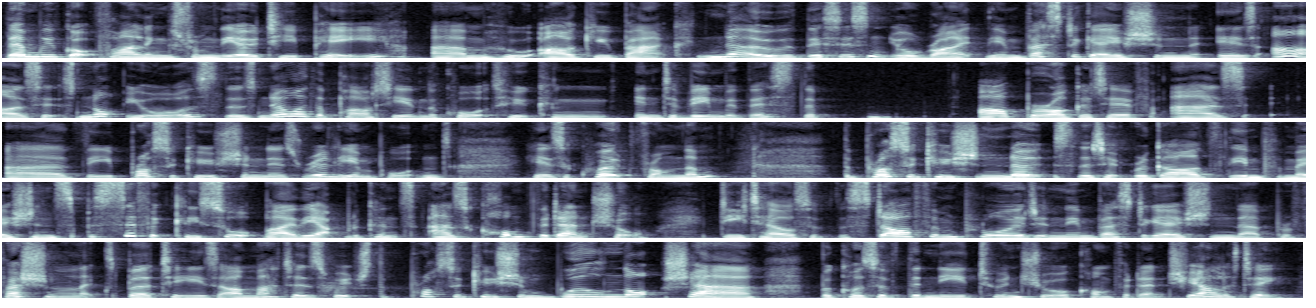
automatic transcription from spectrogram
Then we've got filings from the OTP um, who argue back no, this isn't your right. The investigation is ours, it's not yours. There's no other party in the court who can intervene with this. The, our prerogative as uh, the prosecution is really important. Here's a quote from them. The prosecution notes that it regards the information specifically sought by the applicants as confidential. Details of the staff employed in the investigation, their professional expertise, are matters which the prosecution will not share because of the need to ensure confidentiality.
